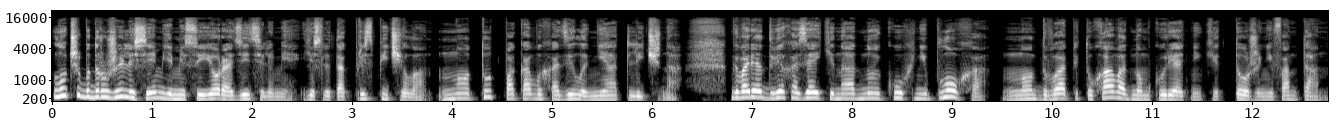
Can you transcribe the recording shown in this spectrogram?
Лучше бы дружили семьями с ее родителями, если так приспичило, но тут пока выходило не отлично. Говорят, две хозяйки на одной кухне плохо, но два петуха в одном курятнике тоже не фонтан.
